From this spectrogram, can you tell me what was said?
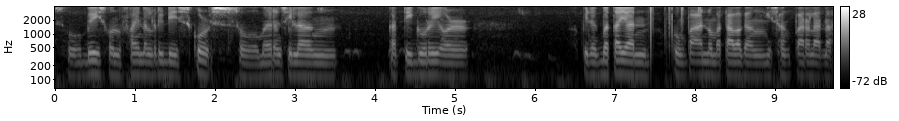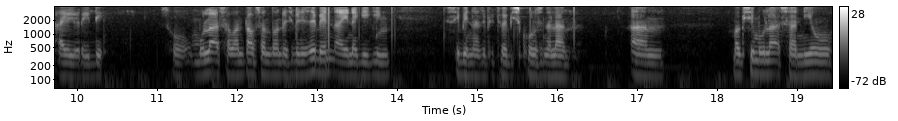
So, based on final ready scores. So, mayroon silang category or pinagbatayan kung paano matawag ang isang paralan na highly ready. So, mula sa 1,277 ay nagiging 755 schools na lang ang magsimula sa new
